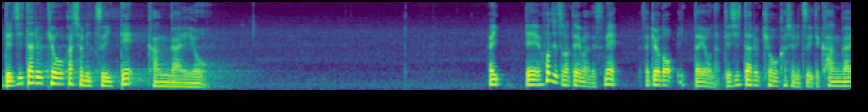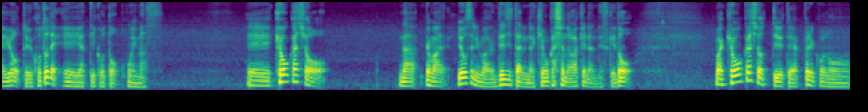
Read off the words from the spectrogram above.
デジタル教科書について考えよう。はい、えー、本日のテーマはですね先ほど言ったようなデジタル教科書について考えようということで、えー、やっていこうと思います。えー、教科書な、まあ、要するにまあデジタルな教科書なわけなんですけど、まあ、教科書っていうとやっぱりこの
